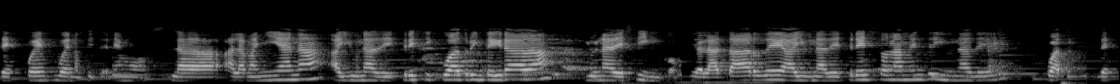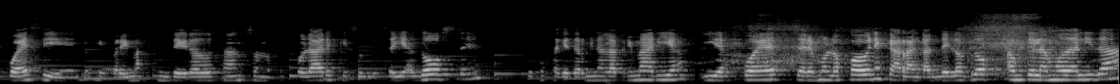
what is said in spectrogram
Después, bueno, si tenemos la, a la mañana hay una de 3 y 4 integrada y una de 5. Y a la tarde hay una de 3 solamente y una de 4. Después, sí, los que por ahí más integrados están son los escolares, que son de 6 a 12, que es hasta que terminan la primaria. Y después tenemos los jóvenes que arrancan de los dos, aunque la modalidad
